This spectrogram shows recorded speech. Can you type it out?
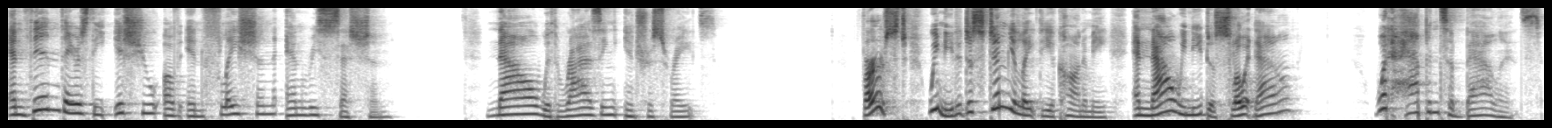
And then there's the issue of inflation and recession. now with rising interest rates. First, we needed to stimulate the economy, and now we need to slow it down. What happened to balance?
